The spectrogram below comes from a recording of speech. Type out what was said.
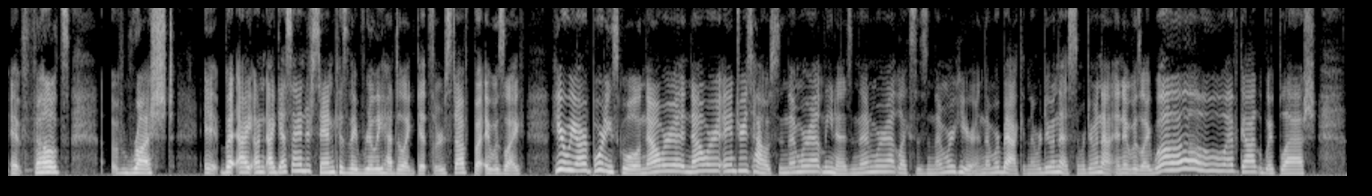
It felt rushed. It, but I I guess I understand because they really had to like get through stuff. But it was like here we are at boarding school, and now we're at now we're at Andrea's house, and then we're at Lena's, and then we're at Lex's, and then we're here, and then we're back, and then we're doing this, and we're doing that, and it was like whoa, I've got whiplash.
